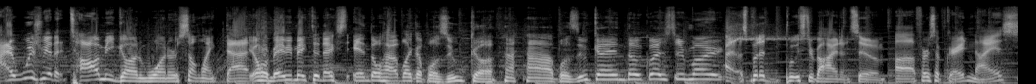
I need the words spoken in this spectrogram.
I wish we had a Tommy gun one or something like that. Or maybe make the next Endo have like a bazooka. Haha, bazooka Endo question mark. All right, let's put a booster behind him too. Uh, first upgrade. Nice.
